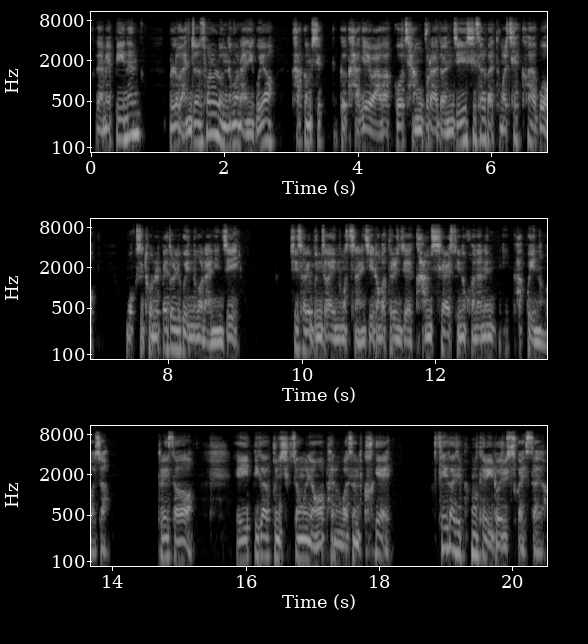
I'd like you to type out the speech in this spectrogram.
그 다음에 B는 물론 완전 손을 놓는 건 아니고요. 가끔씩 그 가게에 와갖고 장부라든지 시설 같은 걸 체크하고 뭐 혹시 돈을 빼돌리고 있는 건 아닌지 시설에 문제가 있는 것은 아닌지 이런 것들을 이제 감시할 수 있는 권한은 갖고 있는 거죠. 그래서 A, B가 분식점을 영업하는 것은 크게 세 가지 형태로 이루어질 수가 있어요.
